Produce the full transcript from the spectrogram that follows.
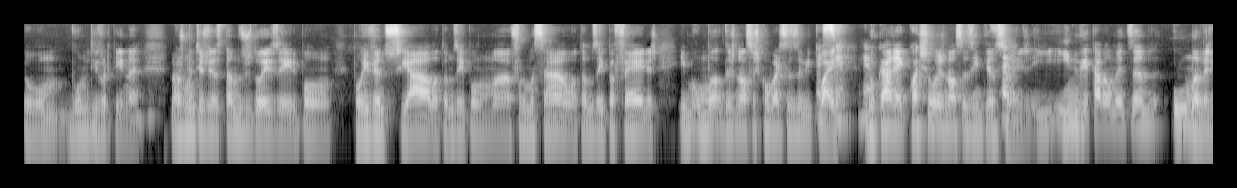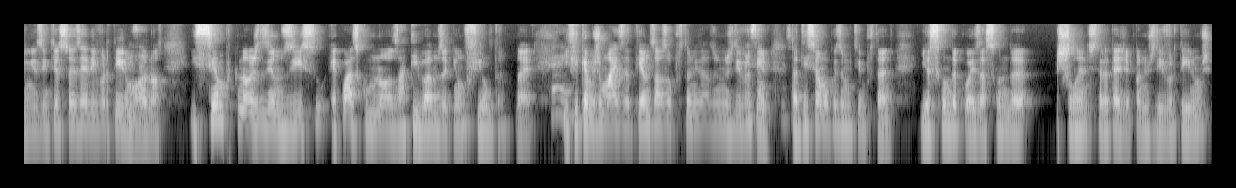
Eu vou- vou-me divertir, não é? Nós muitas vezes estamos os dois a ir para um, para um evento social, ou estamos a ir para uma formação, ou estamos a ir para férias, e uma das nossas conversas habituais É sempre, é. no carro é quais são as nossas intenções. E, inevitavelmente, uma das minhas intenções é divertir-me. E sempre que nós dizemos isso, é quase como nós ativamos aqui um filtro, não é? É, E ficamos mais atentos às oportunidades de nos divertir. Exato, exato. Portanto, isso é uma coisa muito importante. E a segunda coisa, a segunda excelente estratégia para nos divertirmos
